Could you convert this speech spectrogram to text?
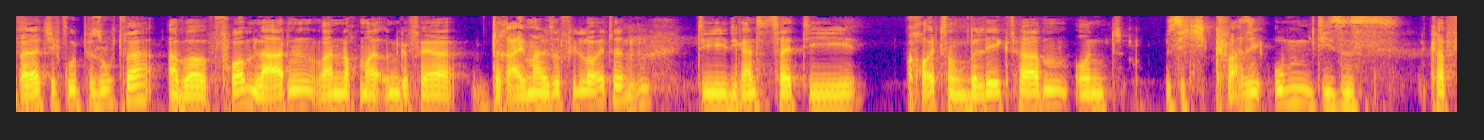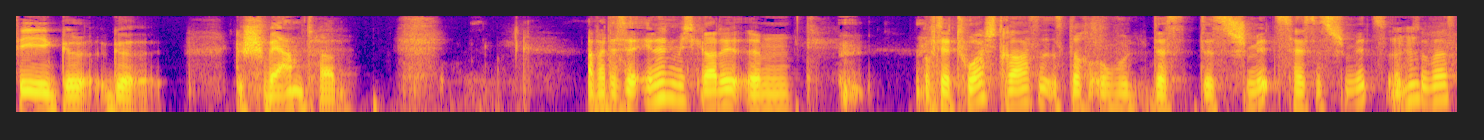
relativ gut besucht war, aber vorm Laden waren noch mal ungefähr dreimal so viele Leute, Mhm. die die ganze Zeit die Kreuzung belegt haben und sich quasi um dieses Café ge ge geschwärmt haben. Aber das erinnert mich gerade, ähm, auf der Torstraße ist doch irgendwo das, das Schmitz, heißt das Schmitz Mhm. sowas?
